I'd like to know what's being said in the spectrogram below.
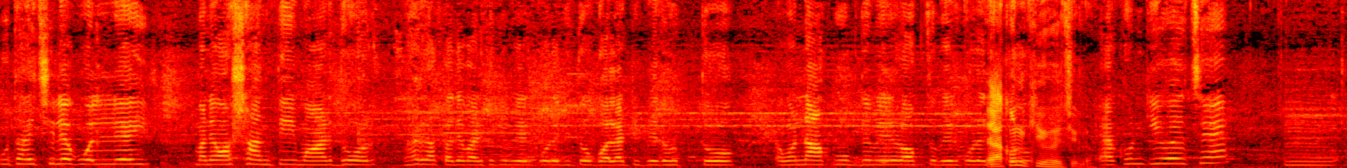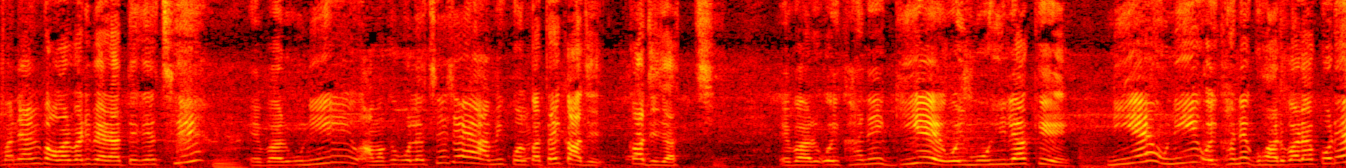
কোথায় ছিলে বললেই মানে অশান্তি মারধর ঘাড় ধাক্কাতে বাড়ি থেকে বের করে দিত গলা টিপে ধরতো এবং নাক মুখ দিয়ে মেরে রক্ত বের করে দিত। এখন কি হয়েছিল? এখন কি হয়েছে? মানে আমি বাবার বাড়ি বেড়াতে গেছি। এবার উনি আমাকে বলেছে যে আমি কলকাতায় কাজে কাজে যাচ্ছি। এবার ওইখানে গিয়ে ওই মহিলাকে নিয়ে উনি ওইখানে ঘর ভাড়া করে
